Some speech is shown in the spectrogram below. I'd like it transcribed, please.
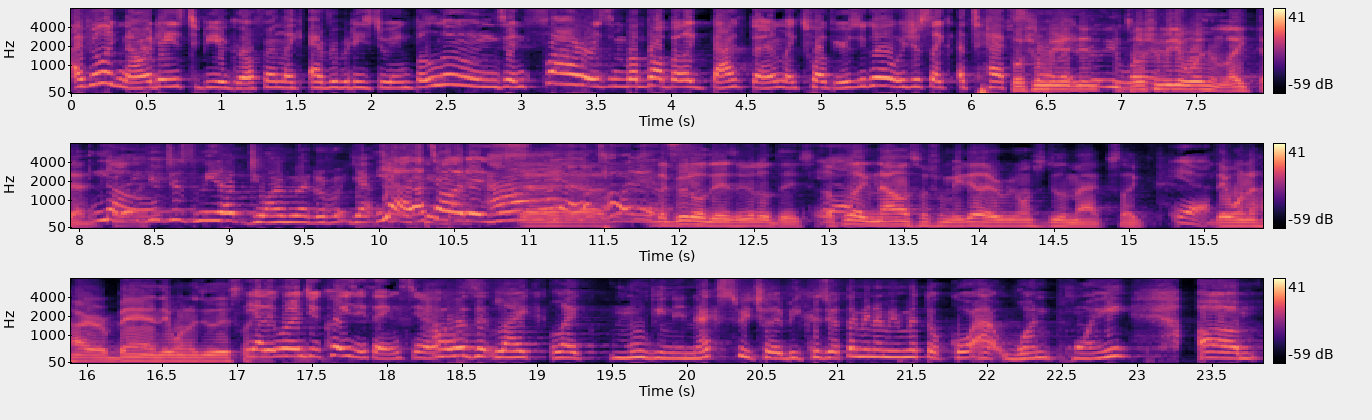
I feel like nowadays to be a girlfriend, like everybody's doing balloons and flowers and blah blah. But like back then, like 12 years ago, it was just like a text. Social or, media like, didn't. really social was. media wasn't like that. No. so- you just meet up. Do you want to be my girlfriend? Yeah. Yeah, that's okay, how it bye. is. Ah, Yeah, that's how it is. The good old days, the good old days. I feel like now on social media, everybody wants to do the max. Like, Yeah. they want to hire a band, they want to do this. Like, yeah, they want to do crazy things, you know. How was it like like moving in next to each other? Because yo también a mí me tocó at one point. Um,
